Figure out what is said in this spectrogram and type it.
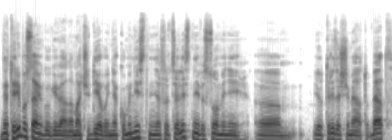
ne Tarybų sąjungų gyvenam, ačiū Dievui, ne komunistinė, ne socialistinė visuomeniai um, jau 30 metų, bet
